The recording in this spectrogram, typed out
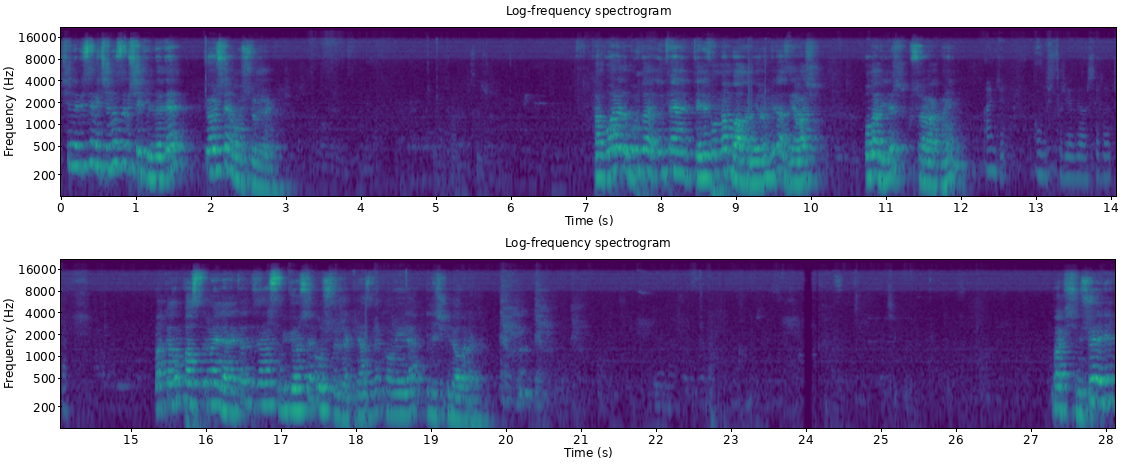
Şimdi bizim için hızlı bir şekilde de görsel oluşturacak. Ha bu arada burada internet telefondan bağlanıyorum. Biraz yavaş olabilir. Kusura bakmayın. Ancak oluşturuyor görsel hocam. Bakalım pastırma ile alakalı bize nasıl bir görsel oluşturacak yazdığı konuyla ilişkili olarak. Bak şimdi şöyle bir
